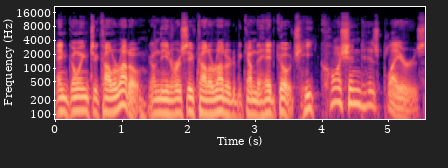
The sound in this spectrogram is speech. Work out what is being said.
and going to Colorado, on the University of Colorado to become the head coach. He cautioned his players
